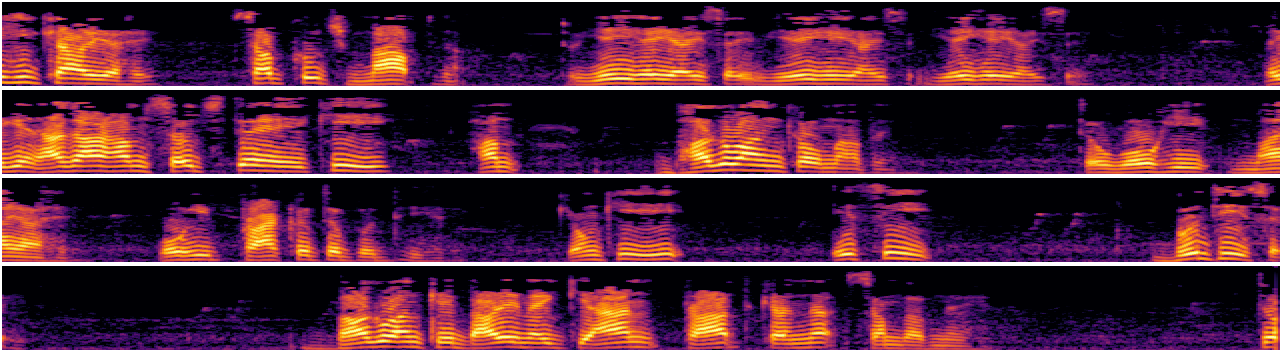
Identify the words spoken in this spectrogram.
यही कार्य है। सब कुछ मापना। तो यही है ऐसे यही है ऐसे यही है ऐसे लेकिन अगर हम सोचते हैं कि हम भगवान को मापें तो वो ही माया है, वो ही प्राकृत बुद्धि है। क्योंकि इसी बुद्धि से भगवान के बारे में ज्ञान प्राप्त करना संभव नहीं है। तो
